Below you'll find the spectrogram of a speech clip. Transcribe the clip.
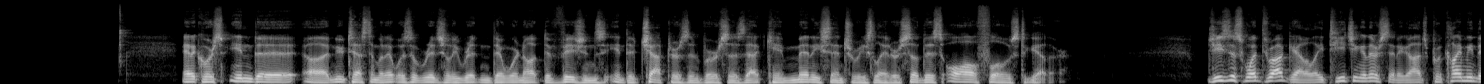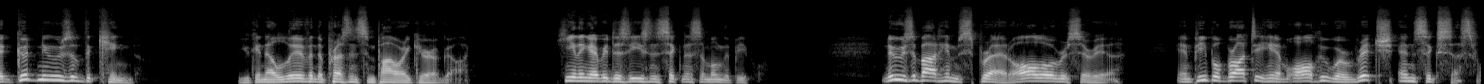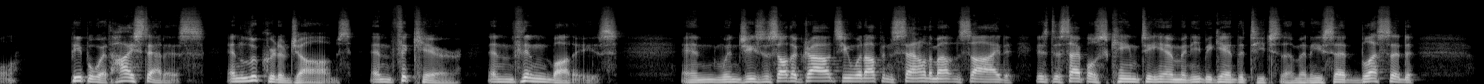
And of course, in the uh, New Testament, it was originally written, there were not divisions into chapters and verses. That came many centuries later. So this all flows together. Jesus went throughout Galilee, teaching in their synagogues, proclaiming the good news of the kingdom. You can now live in the presence and power and care of God, healing every disease and sickness among the people. News about him spread all over Syria, and people brought to him all who were rich and successful, people with high status and lucrative jobs, and thick hair, and thin bodies. And when Jesus saw the crowds, he went up and sat on the mountainside. His disciples came to him, and he began to teach them. And he said, Blessed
